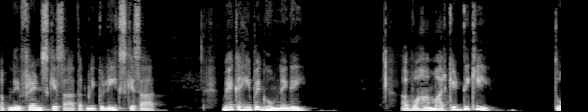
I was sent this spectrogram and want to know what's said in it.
अपने फ्रेंड्स के साथ, अपने कोलीग्स के साथ मैं कहीं पे घूमने गई। अब वहाँ मार्केट दिखी तो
